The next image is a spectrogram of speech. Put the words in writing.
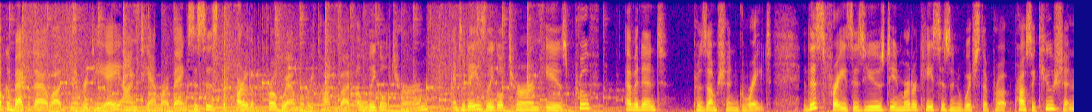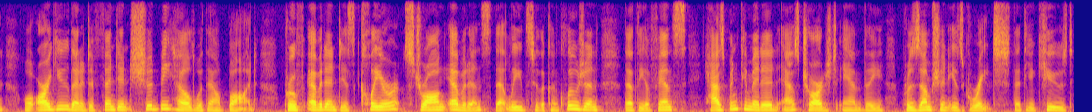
Welcome back to Dialogue Denver DA. I'm Tamara Banks. This is the part of the program where we talk about a legal term, and today's legal term is proof evident presumption great. This phrase is used in murder cases in which the pro prosecution will argue that a defendant should be held without bond. Proof evident is clear, strong evidence that leads to the conclusion that the offense has been committed as charged and the presumption is great that the accused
